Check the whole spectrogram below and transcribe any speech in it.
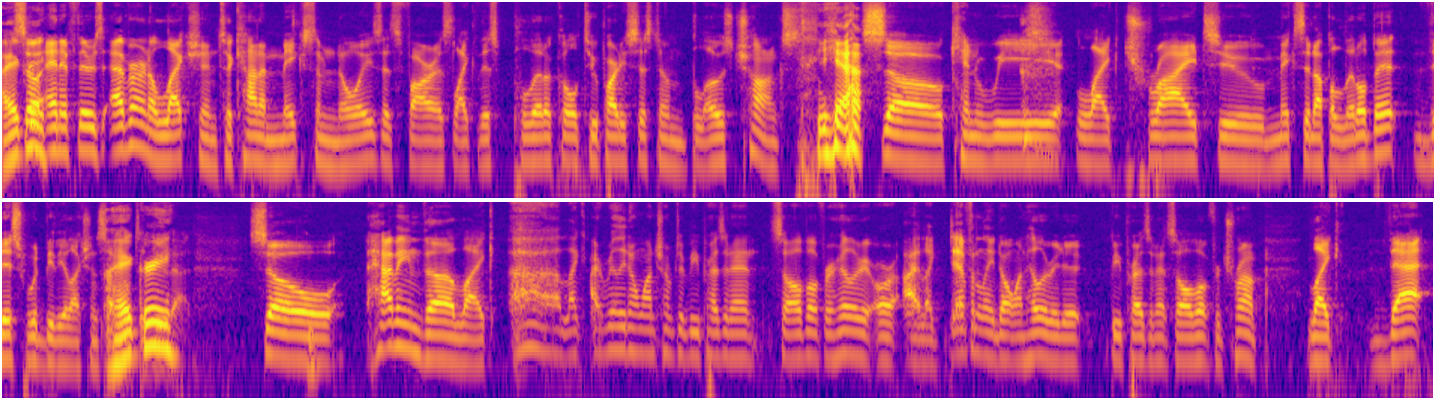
I agree. So, and if there's ever an election to kind of make some noise as far as like this political two party system blows chunks, yeah. so can we like try to mix it up a little bit? This would be the election cycle. To agree. do that. So having the like, uh, like I really don't want Trump to be president, so I'll vote for Hillary, or I like definitely don't want Hillary to be president, so I'll vote for Trump. Like that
